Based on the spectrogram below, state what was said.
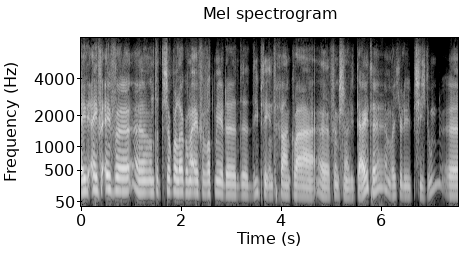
Even, even, even uh, want het is ook wel leuk om even wat meer de, de diepte in te gaan qua uh, functionaliteit hè, en wat jullie precies doen. Uh,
